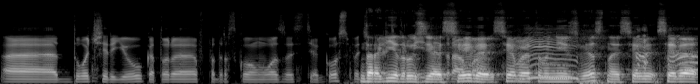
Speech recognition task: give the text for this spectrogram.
э, дочерью, которая в подростковом возрасте. Господи. Дорогие друзья, Севе, Севе этого неизвестно, Севе, Севе,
